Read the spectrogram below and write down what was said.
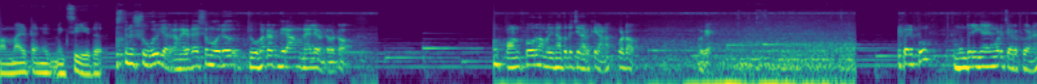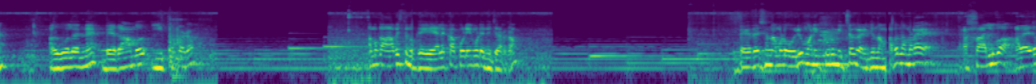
നന്നായിട്ട് അങ്ങ് മിക്സ് ചെയ്ത്. ഷുഗർ ചേർക്കണം. ഏകദേശം ഒരു ടു ഹൺഡ്രഡ് ഗ്രാം മേലെ ഉണ്ട് കേട്ടോ. കോൺഫ്ലോർ നമ്മൾ ഇതിനകത്തോട്ട് ചേർക്കുകയാണ് കേട്ടോ. ഓക്കെ പരിപ്പും മുന്തിരിങ്ങയും കൂടെ ചേർക്കുകയാണ്. അതുപോലെ തന്നെ ബദാമ്പ് ഈത്തപ്പഴം. നമുക്ക് ആവശ്യത്തിന് ഏലക്കാപ്പൊടിയും കൂടി അങ്ങ് ചേർക്കാം. ഏകദേശം നമ്മൾ ഒരു മണിക്കൂർ മിച്ചം കഴിഞ്ഞു. അപ്പം നമ്മുടെ ഹൽവ അതായത്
